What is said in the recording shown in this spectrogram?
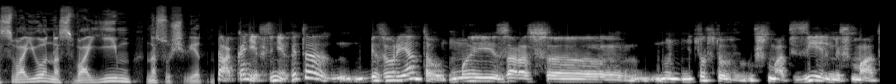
сваё на сваім на сусвет так конечно не гэта без варыянтаў мы зараз ну, не то что шмат вельмі шмат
